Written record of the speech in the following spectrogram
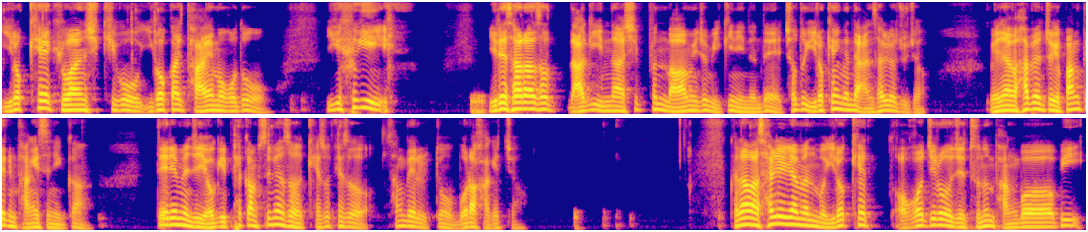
이렇게 교환시키고 이것까지 다 해 먹어도 이게 흑이 이래 살아서 낙이 있나 싶은 마음이 좀 있긴 있는데 저도 이렇게는 근데 안 살려주죠. 왜냐면 하변 쪽에 빵 때림 당했으니까 때리면 이제 여기 패감 쓰면서 계속해서 상대를 또 몰아가겠죠. 그나마 살리려면 뭐 이렇게 어거지로 이제 두는 방법이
